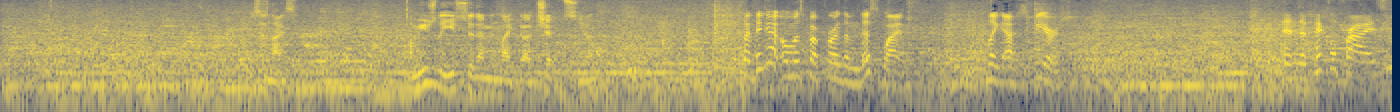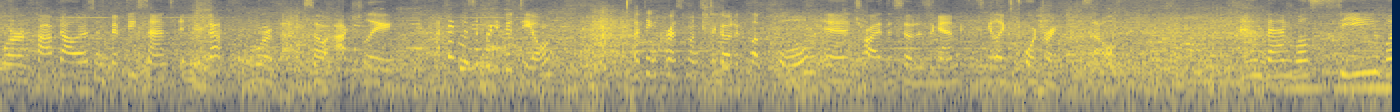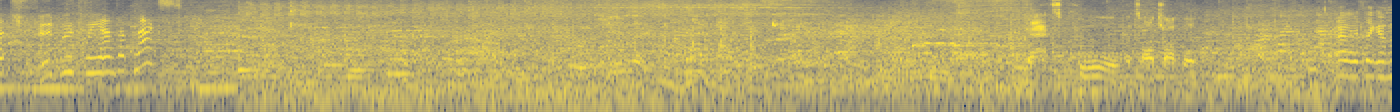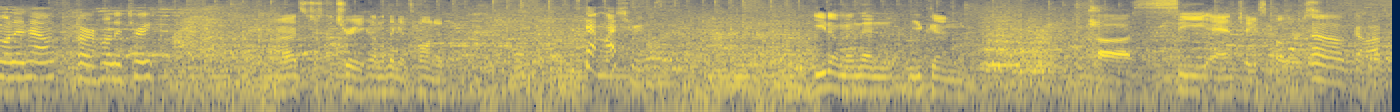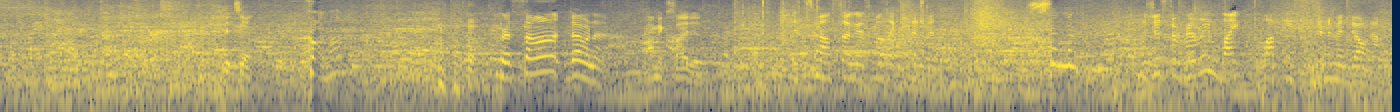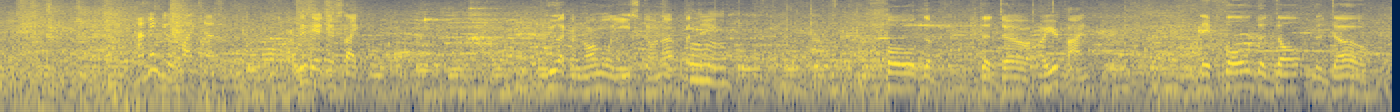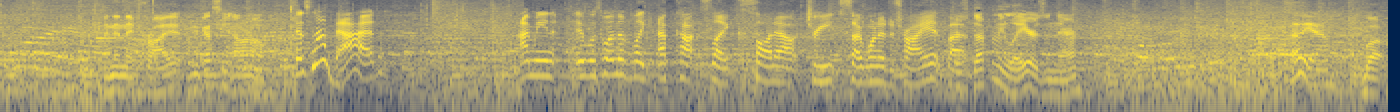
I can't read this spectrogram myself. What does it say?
this is nice. I'm usually used to them in like uh, chips, you know. I think I almost prefer them this way, like as spears. And the pickle fries were $5.50 and you got four of them. So actually, I think it was a pretty good deal. I think Chris wants to go to Club Cool and try the sodas again because he likes torturing himself. And then we'll see which food booth we end up next. That's cool. It's all chocolate. Oh, it's like a haunted house or a haunted tree. Uh, it's just a tree. I don't think it's haunted. It's got mushrooms. Eat them and then you can uh, see and taste colors. Oh god. It's a. Croissant donut. I'm excited. It smells so good. It smells like cinnamon. Cinnamon. It's just a really light, fluffy cinnamon donut. I think you would like this. I think they just like do like a normal yeast donut, but they mm-hmm. fold the the dough. Oh, you're fine. They fold the dough, the dough, and then they fry it. I'm guessing. I don't know. It's not bad. I mean, it was one of like Epcot's like sought out treats, so I wanted to try it, but There's definitely layers in there, oh yeah. but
